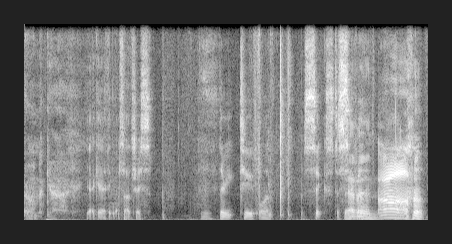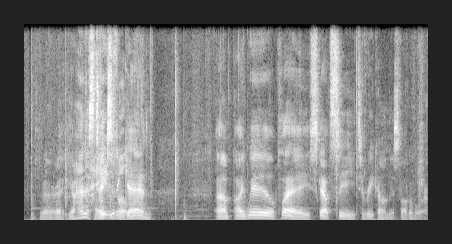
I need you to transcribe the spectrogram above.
Oh my god. Yeah, okay, I think that's our choice. Three, two, one, six to seven. Seven. Oh, All right, Johannes takes it again. Um, I will play Scout C to recon this Fog of War.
